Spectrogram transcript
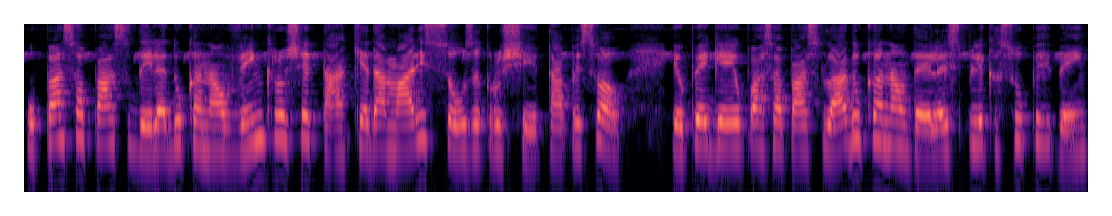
O passo a passo dele é do canal Vem Crochetar, que é da Mari Souza Crochê, tá, pessoal? Eu peguei o passo a passo lá do canal dela, explica super bem.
